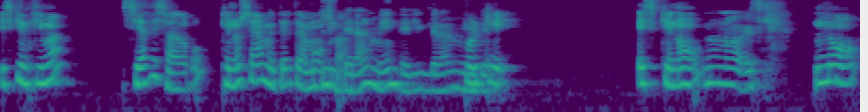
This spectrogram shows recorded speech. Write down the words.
Es que encima, si haces algo, que no sea meterte a monja. Literalmente, literalmente. Porque es que no, No, no, es que. no,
